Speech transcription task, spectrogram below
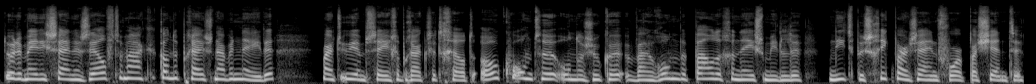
Door de medicijnen zelf te maken kan de prijs naar beneden... Maar het UMC gebruikt het geld ook om te onderzoeken... waarom bepaalde geneesmiddelen niet beschikbaar zijn voor patiënten.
